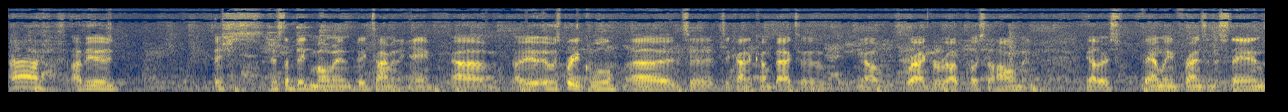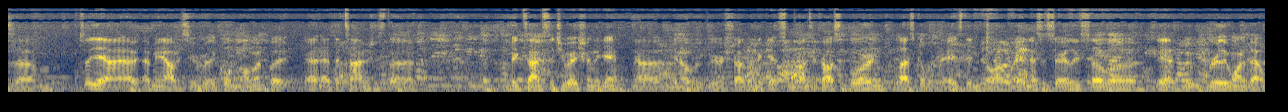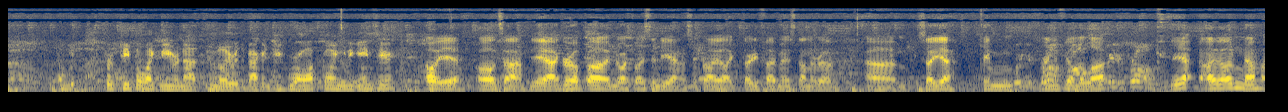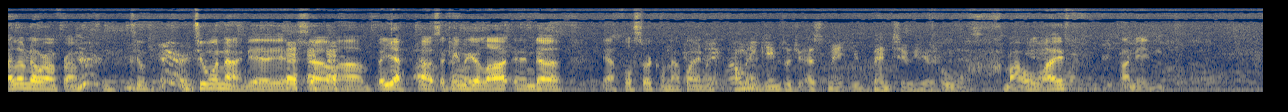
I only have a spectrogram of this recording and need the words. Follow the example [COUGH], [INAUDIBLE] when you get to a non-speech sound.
Uh, I mean, it's just a big moment, big time in the game. Um, I mean, it was pretty cool uh, to, to kind of come back to you know where I grew up, close to home, and you know there's family and friends in the stands. Um, so yeah, I, I, mean, obviously a really cool moment, but at, at the time, it's just a, a, big time situation in the game. Uh, you know, we were struggling to get some runs across the board, and the last couple of days didn't go our way necessarily. So uh, yeah, we really wanted that one for people like me who are not familiar with the background, did you grow up going to games here? Oh yeah, all the time. Yeah, I grew up uh, Northwest Indiana, so probably like 35 minutes down the road. Um, so yeah, came Wrigley Field a lot. Where you from? Yeah, I don't know. I let them know where I'm from. Two, 219. Yeah, yeah. So, um, but yeah, no, so I came here a lot and. Uh, yeah, full circle now playing here. How many games would you estimate you've been to here? Ooh, my whole life. I mean,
